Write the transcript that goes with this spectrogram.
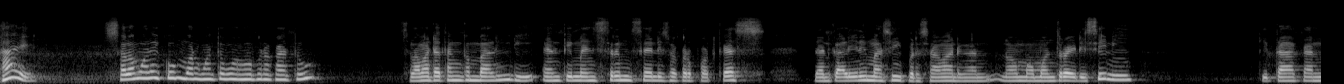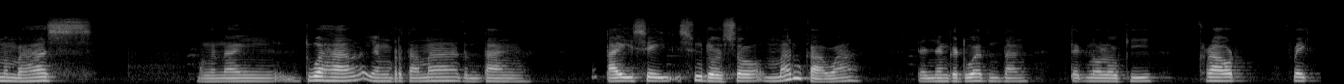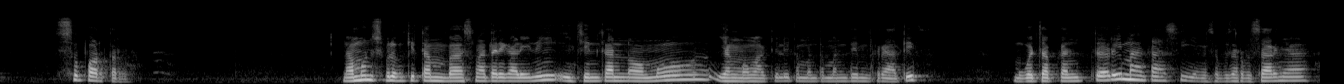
Hai, Assalamualaikum warahmatullahi wabarakatuh. Selamat datang kembali di Anti Mainstream Sandy Soccer Podcast. Dan kali ini masih bersama dengan Nomo Montroy di sini. Kita akan membahas mengenai dua hal. Yang pertama tentang Taisei Sudoso Marukawa dan yang kedua tentang teknologi crowd fake supporter. Namun sebelum kita membahas materi kali ini, izinkan Nomo yang mewakili teman-teman tim kreatif mengucapkan terima kasih yang sebesar-besarnya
